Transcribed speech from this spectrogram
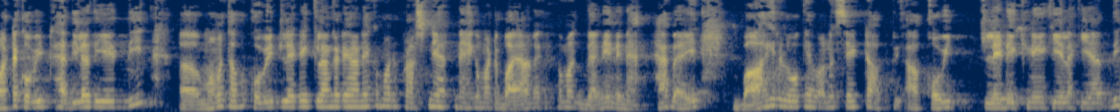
මට කොවිඩ් හැදිලා තියෙද්දි මම තව කොවිඩ් ලෙඩෙක් ළඟට යන එක මට ප්‍රශ්නයක් නෑ. ඒක මට භයානකකමක් දැනෙන්නේ නෑ. හැබැයි බාහිර ලෝකයේ මිනිස්සෙක්ට අපි කොවිඩ් ලෙඩෙක් නේ කියලා කියද්දි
